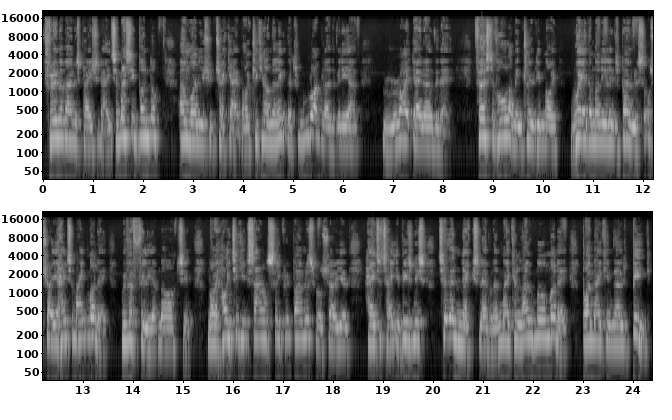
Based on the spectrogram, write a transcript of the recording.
Through my bonus page today, it's a massive bundle and one you should check out by clicking on the link that's right below the video, right down over there. First of all, I'm including my Where the Money Lives bonus will show you how to make money with affiliate marketing. My high ticket sales secret bonus will show you how to take your business to the next level and make a load more money by making those big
